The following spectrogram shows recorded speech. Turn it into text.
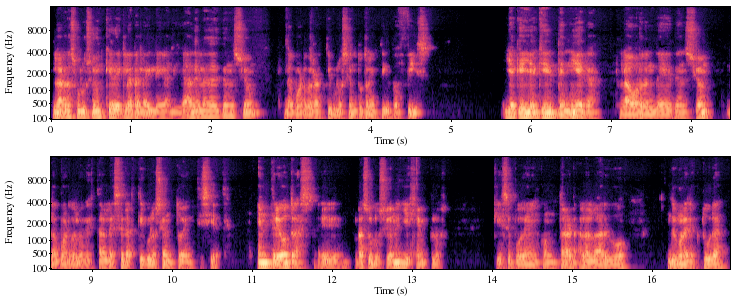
la resolución que declara la ilegalidad de la detención, de acuerdo al artículo 132 bis, y aquella que deniega la orden de detención, de acuerdo a lo que establece el artículo 127, entre otras eh, resoluciones y ejemplos que se pueden encontrar a lo largo de una lectura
